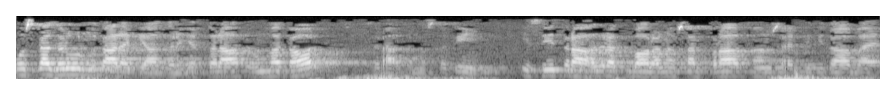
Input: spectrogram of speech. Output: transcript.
اس کا ضرور مطالعہ کیا کریں، اختلاف امت اور سراط مستقیم۔ اسی طرح حضرت مولانا سرفراز خان صاحب کی کتاب ہے،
